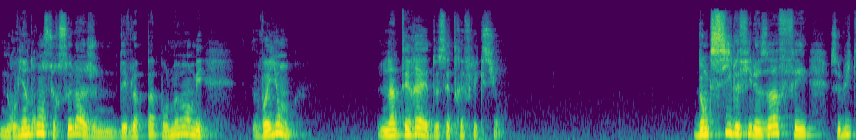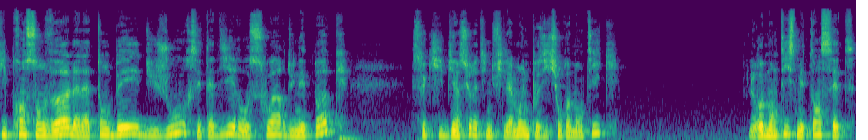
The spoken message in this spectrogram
Nous reviendrons sur cela, je ne développe pas pour le moment, mais voyons l'intérêt de cette réflexion. Donc si le philosophe est celui qui prend son vol à la tombée du jour, c'est-à-dire au soir d'une époque, ce qui bien sûr est finalement une position romantique, le romantisme étant cette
